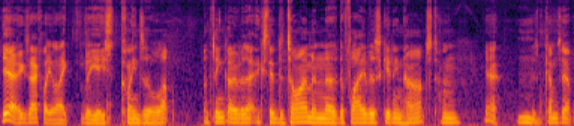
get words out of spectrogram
yeah, exactly. Like the yeast cleans it all up. I think over that extended time, and the, the flavors get enhanced, and yeah, it comes out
